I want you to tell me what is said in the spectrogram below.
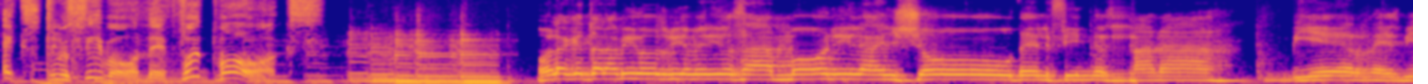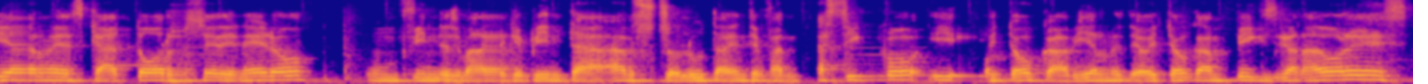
exclusivo de Footbox. Hola, ¿qué tal amigos? Bienvenidos a Money Line Show del fin de semana, viernes, viernes 14 de enero, un fin de semana que pinta absolutamente fantástico y hoy toca, viernes de hoy tocan picks ganadores.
